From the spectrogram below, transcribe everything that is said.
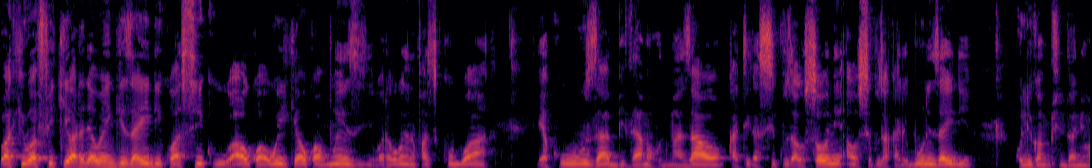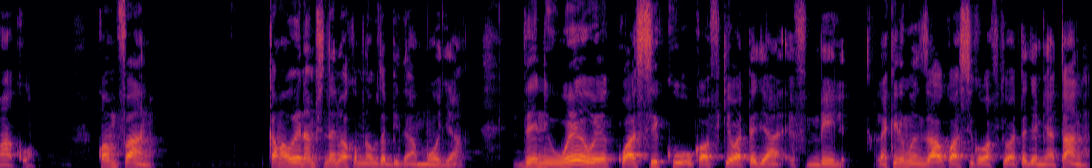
wakiwafikia wateja wengi zaidi kwa siku au kwa wiki au kwa mwezi watakuwa kwenye nafasi kubwa ya kuuza bidhaa ama huduma zao katika siku za usoni au siku za karibuni zaidi kuliko mshindani wako. Kwa mfano kama wewe na mshindani wako mnauza bidhaa moja then wewe kwa siku ukawafikia wateja elfu mbili lakini mwenzao kwa siku ukawafikia wateja mia tano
